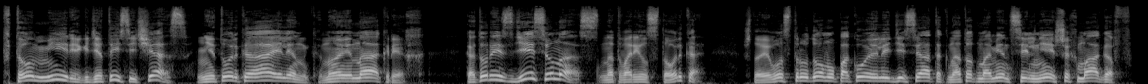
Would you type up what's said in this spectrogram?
В том мире, где ты сейчас, не только Айлинг, но и Накрех, который здесь у нас натворил столько, что его с трудом упокоили десяток на тот момент сильнейших магов.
